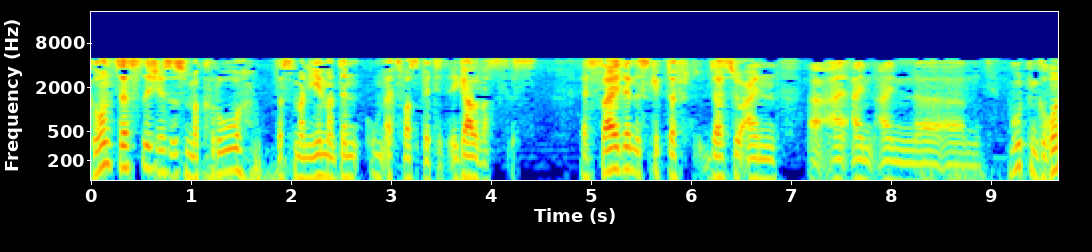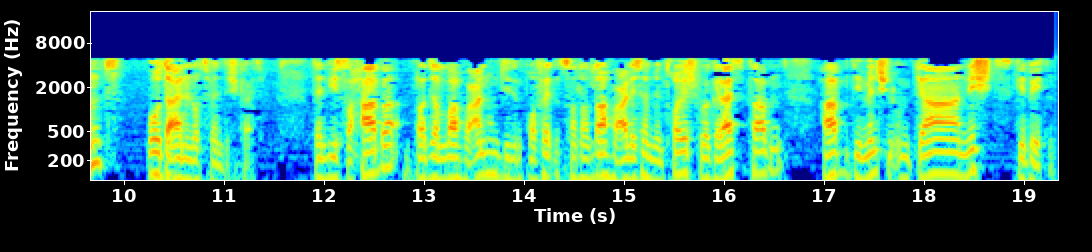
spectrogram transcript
Grundsätzlich ist es makruh, dass man jemanden um etwas bittet, egal was es ist. Es sei denn, es gibt dazu einen, äh, einen, einen äh, guten Grund oder eine Notwendigkeit. Denn die Sahaba, radiallahu anhum, die dem Propheten sallallahu alaihi wasallam den Treueschwur geleistet haben, haben die Menschen um gar nichts gebeten.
